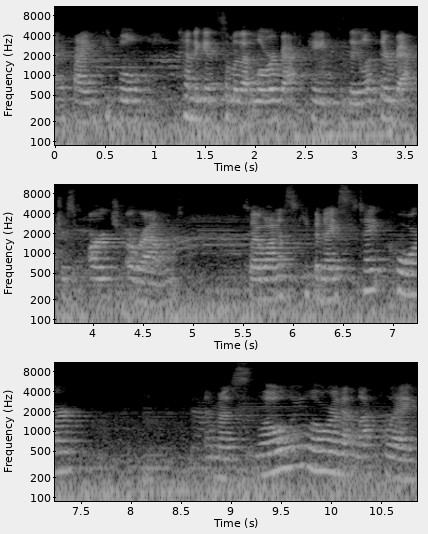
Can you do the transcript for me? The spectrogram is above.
I find people tend to get some of that lower back pain because they let their back just arch around. So I want us to keep a nice tight core. I'm gonna slowly lower that left leg.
